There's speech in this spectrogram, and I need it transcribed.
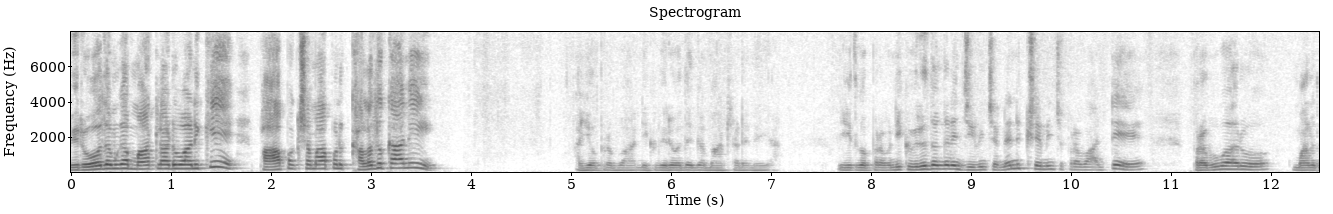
విరోధంగా మాట్లాడువానికి పాప క్షమాపణ కలదు కానీ అయ్యో ప్రభా నీకు విరోధంగా మాట్లాడానయ్యా. ఇదిగో ప్రభు నీకు విరుద్ధంగా నేను జీవించాను నన్ను క్షమించు ప్రభు అంటే ప్రభువారు మనం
